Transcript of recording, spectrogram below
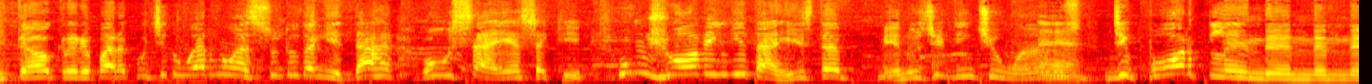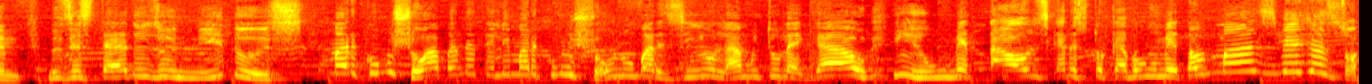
Então, Crânio, para continuar no assunto da guitarra, ouça essa aqui. Um jovem guitarrista, menos de 21 anos, É. de Portland, nos Estados Unidos, marcou um show. A banda dele marcou um show num barzinho lá muito legal. E um metal, os caras tocavam um metal. Mas veja só,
